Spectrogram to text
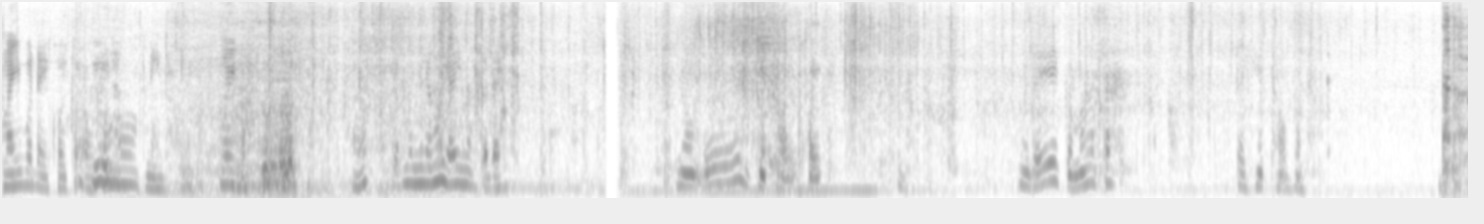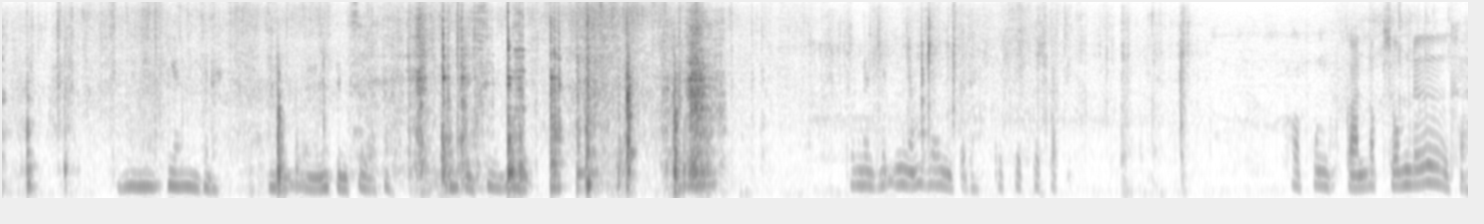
ไม่บ่ได้คอยก็เอาทั้งนอกนี่นะเว้ยบ่จักมันยังใหญ่นั่นก็ได้น้องเอ้ยเห็ดเถาข่อยเมื่อใดก็มาตา ได้เห็ดเถาบ่นจะไม่ยังยังนี่ก็ได้นี่อะไรมันเป็นเสือค่ะมันเป็นเสืออยู่ถ้ามันเห็ดอิหยังยังนี่ก็ได้ตะเกียกตะตักขอบคุณการรับชมเด้อค่ะ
